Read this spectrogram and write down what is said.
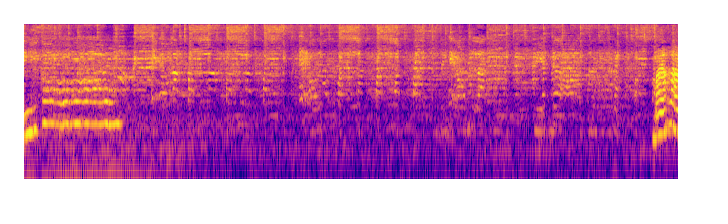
ปีก่อนมาค่ะ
